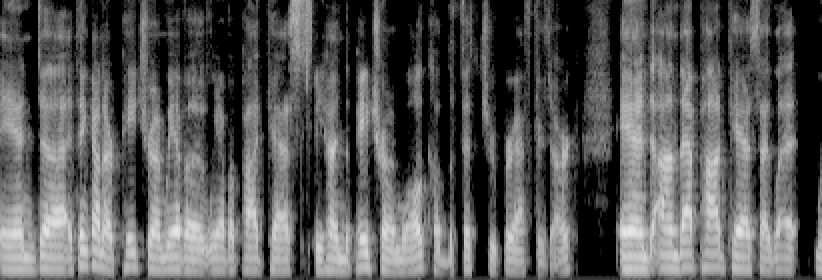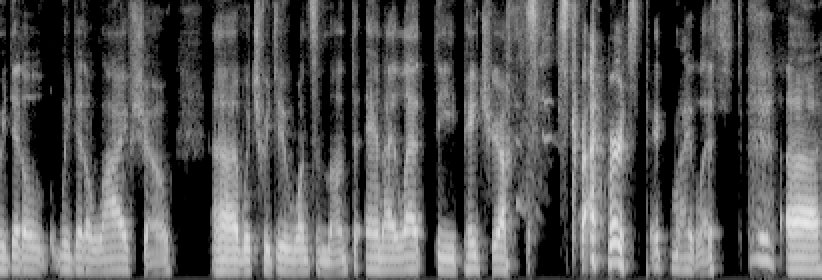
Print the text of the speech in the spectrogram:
and uh, I think on our Patreon we have a we have a podcast behind the Patreon wall called the Fifth Trooper After Dark, and on that podcast I let we did a we did a live show uh, which we do once a month. And I let the Patreon subscribers pick my list. Uh,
